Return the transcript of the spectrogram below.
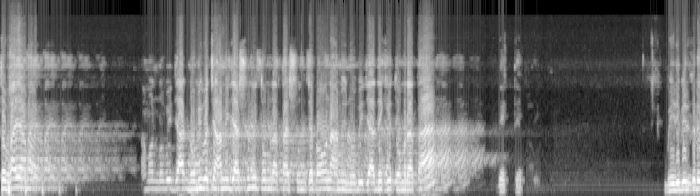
তো ভাই আমার আমার নবী যা নবী বলছে আমি যা শুনি তোমরা তা শুনতে পাও না আমি নবী যা দেখি তোমরা তা দেখতে পাও। বিড়বিড় করে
